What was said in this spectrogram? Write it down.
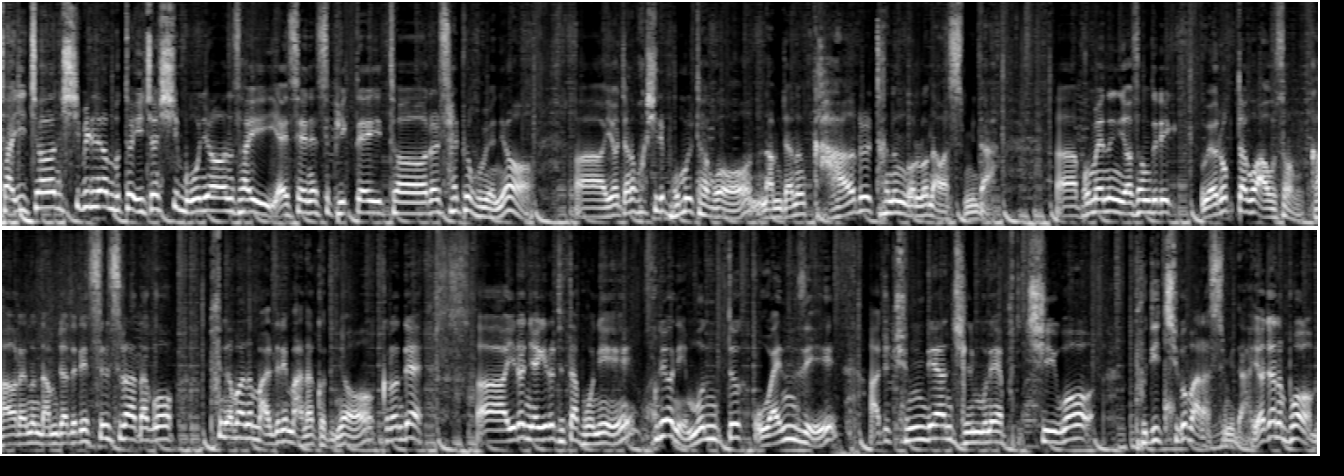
자, 2011년부터 2015년 사이 SNS 빅데이터를 살펴보면요. 아, 여자는 확실히 봄을 타고 남자는 가을을 타는 걸로 나왔습니다. 아, 봄에는 여성들이 외롭다고 아우성, 가을에는 남자들이 쓸쓸하다고 푸념하는 말들이 많았거든요. 그런데 아, 이런 얘기를 듣다 보니 호련히 문득 왠지 아주 중대한 질문에 부딪히고 부딪히고 말았습니다. 여자는 봄,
